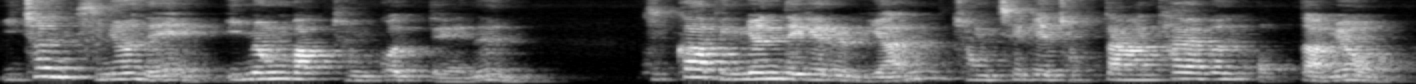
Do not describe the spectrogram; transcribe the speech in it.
2009년에 이명박 정권 때에는 국가 백년대계를 위한 정책에 적당한 타협은 없다며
